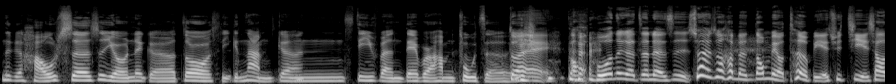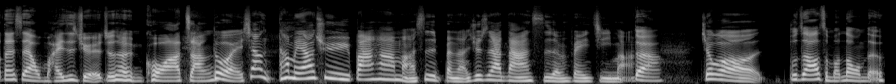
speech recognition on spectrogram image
那个豪奢是由那个 Dorothy 跟 Nam 跟 Stephen Debra 他们负责。对，不过那个真的是，虽然说他们都没有特别去介绍，但是啊，我们还是觉得就是很夸张。对，像他们要去巴哈马，是本来就是要搭私人飞机嘛。对啊，结果不知道怎么弄的。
